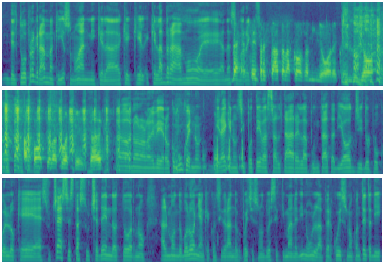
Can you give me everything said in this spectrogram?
del tuo programma che io sono anni che la, che, che- che la bramo e adesso Beh, vorrei è che... sempre stata la cosa migliore, quindi No. io appoggio la tua scelta. eh. No, no, no, non è vero. Comunque non- direi che non si poteva saltare la puntata di oggi dopo quello che è successo e sta succedendo attorno al mondo Bologna, anche considerando che poi ci sono due settimane di nulla, per cui sono contento di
